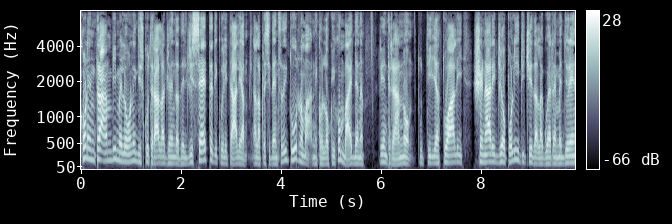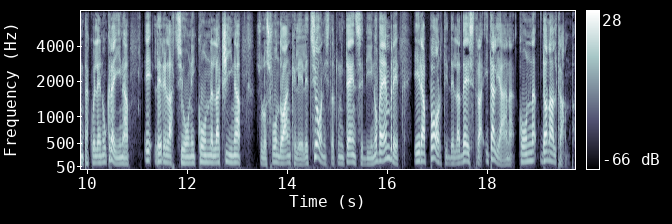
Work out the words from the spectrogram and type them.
Con entrambi Meloni discuterà l'agenda del G7 di cui l'Italia ha la presidenza di turno, ma nei colloqui con Biden rientreranno tutti gli attuali scenari geopolitici dalla guerra in Medio Oriente a quella in Ucraina e le relazioni con la Cina. Sullo sfondo anche le elezioni statunitensi di novembre e i rapporti della destra italiana con Donald Trump.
